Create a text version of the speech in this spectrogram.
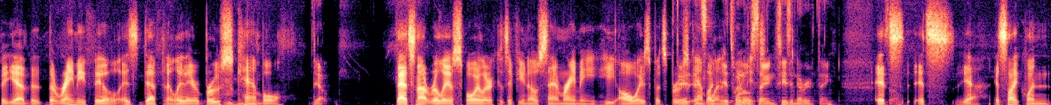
but yeah, the the Raimi feel is definitely there. Bruce Mhm. Campbell. That's not really a spoiler because if you know Sam Raimi, he always puts Bruce It- it's Campbell like in it's one of those things. He's in everything. It's it's yeah, it's like when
